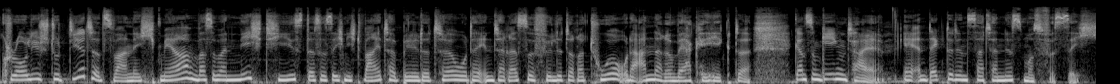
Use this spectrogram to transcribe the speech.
Crowley studierte zwar nicht mehr, was aber nicht hieß, dass er sich nicht weiterbildete oder Interesse für Literatur oder andere Werke hegte. Ganz im Gegenteil, er entdeckte den Satanismus für sich.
